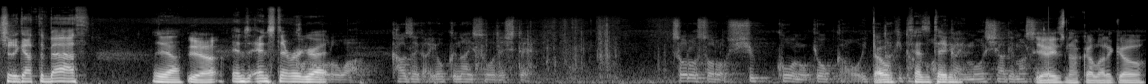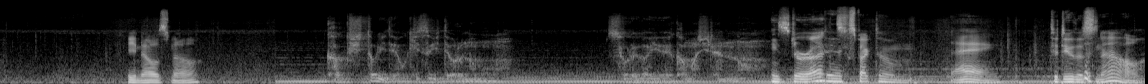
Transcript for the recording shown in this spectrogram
Should have got the bath. Yeah. Yeah. In- instant この regret. 頃は風が良くないそうでしてそろそろ出港の許可をいただきたく Oh, お hesitating. 願い申し上げます Yeah, he's not gonna let it go. He knows now. 隠し砦を築いておるのもそれがゆえかもしれんの He's I direct. didn't expect him Dang. to do this now.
